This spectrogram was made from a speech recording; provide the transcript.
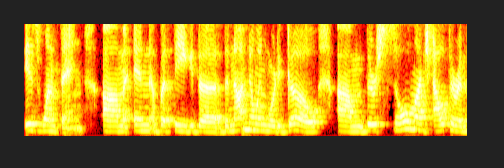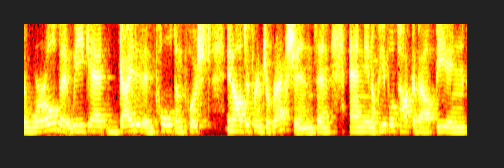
is one thing, um, and but the the the not knowing where to go. Um, there's so much out there in the world that we get guided and pulled and pushed in all different directions. And and you know, people talk about being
